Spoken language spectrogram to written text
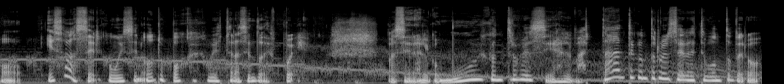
O esa va a ser, como dicen otros podcasts que voy a estar haciendo después. Va a ser algo muy controversial, bastante controversial en este punto, pero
